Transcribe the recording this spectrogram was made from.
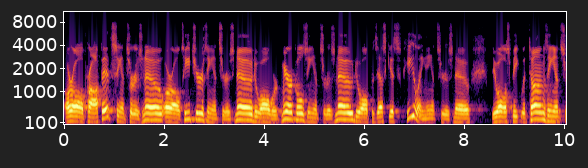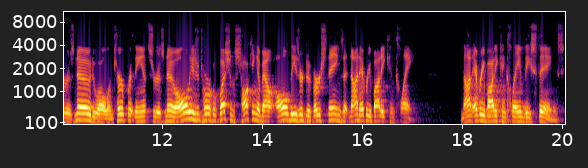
Are all prophets? The answer is no. Are all teachers? The answer is no. Do all work miracles? The answer is no. Do all possess gifts of healing? The answer is no. Do all speak with tongues? The answer is no. Do all interpret? The answer is no. All these rhetorical questions talking about all these are diverse things that not everybody can claim. Not everybody can claim these things.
